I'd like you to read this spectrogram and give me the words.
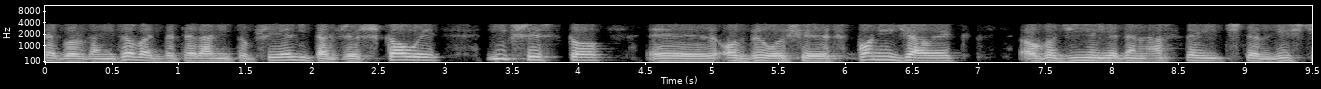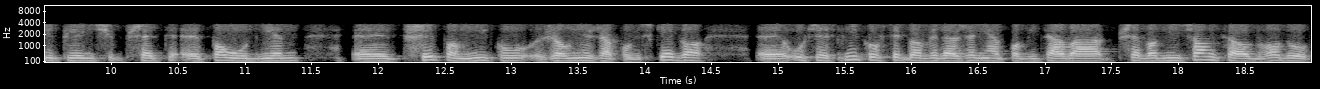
tego organizować. Weterani to przyjęli, także szkoły i wszystko e, odbyło się w poniedziałek o godzinie 11.45 przed e, południem e, przy pomniku żołnierza polskiego. Uczestników tego wydarzenia powitała przewodnicząca odwodu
